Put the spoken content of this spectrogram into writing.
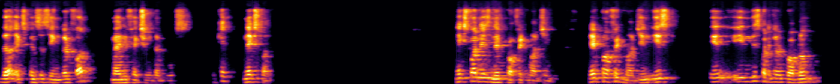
the expenses incurred for manufacturing the goods. Okay, next one. Next one is net profit margin. Net profit margin is in, in this particular problem.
